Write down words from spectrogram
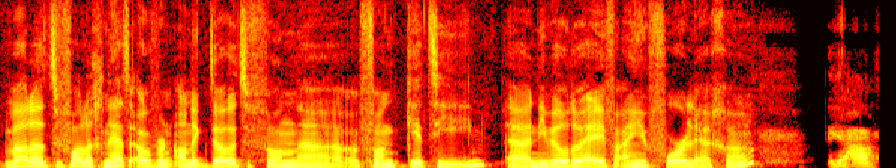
we hadden het toevallig net over een anekdote van, eh, van Kitty. Eh, die wilden we even aan je voorleggen. Ja,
